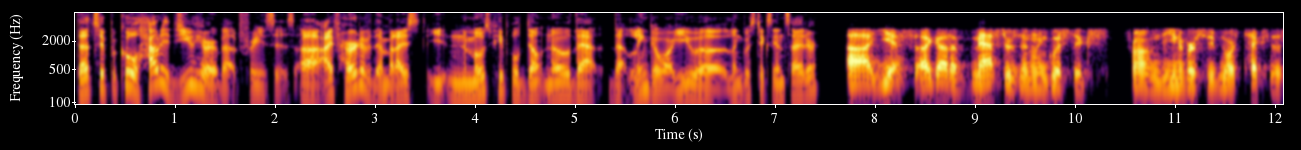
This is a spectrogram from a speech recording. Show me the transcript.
That's super cool. How did you hear about freezes? Uh, I've heard of them, but I just, you, most people don't know that, that lingo. Are you a linguistics insider? Uh, yes, I got a master's in linguistics from the University of North Texas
